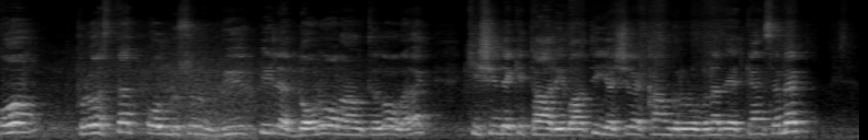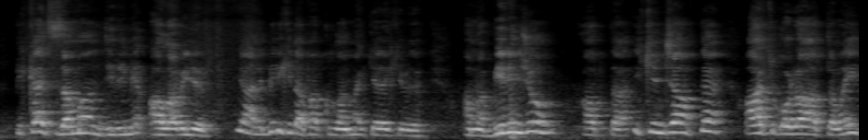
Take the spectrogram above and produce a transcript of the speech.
o prostat olgusunun büyüklüğüyle doğru orantılı olarak kişindeki tahribatı, yaşı ve kan grubuna da etken sebep birkaç zaman dilimi alabilir. Yani bir iki defa kullanmak gerekebilir. Ama birinci hafta, ikinci hafta artık o rahatlamayı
